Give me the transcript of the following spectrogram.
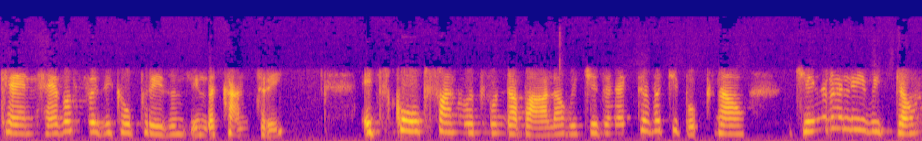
can have a physical presence in the country. It's called Fun with Wunderbala, which is an activity book. Now, generally we don't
